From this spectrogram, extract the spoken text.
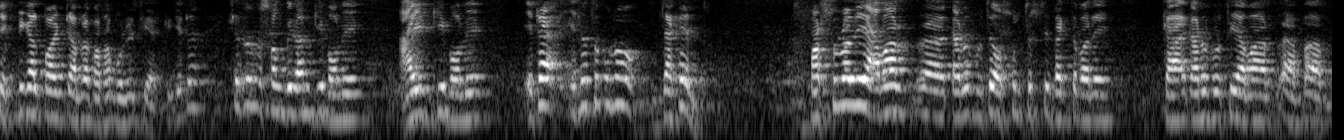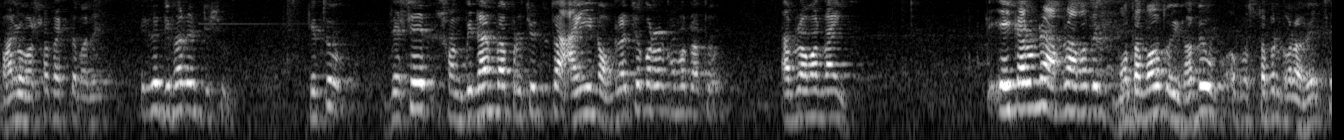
টেকনিক্যাল পয়েন্টে আমরা কথা বলেছি আর কি যেটা সেটা হলো সংবিধান কি বলে আইন কি বলে এটা এটা তো কোনো দেখেন পার্সোনালি আমার কারোর প্রতি অসন্তুষ্টি থাকতে পারে কারোর প্রতি আমার ভালোবাসা থাকতে পারে এটা ডিফারেন্ট ইস্যু কিন্তু দেশের সংবিধান বা প্রচলিত আইন অগ্রাহ্য করার ক্ষমতা তো আমরা আমার নাই। এই কারণে আমরা আমাদের মতামত ওইভাবে উপস্থাপন করা হয়েছে।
